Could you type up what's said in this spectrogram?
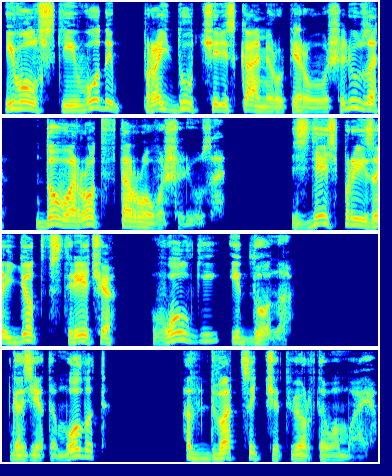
и волжские воды пройдут через камеру первого шлюза до ворот второго шлюза. Здесь произойдет встреча Волги и Дона. Газета «Молот» от 24 мая.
